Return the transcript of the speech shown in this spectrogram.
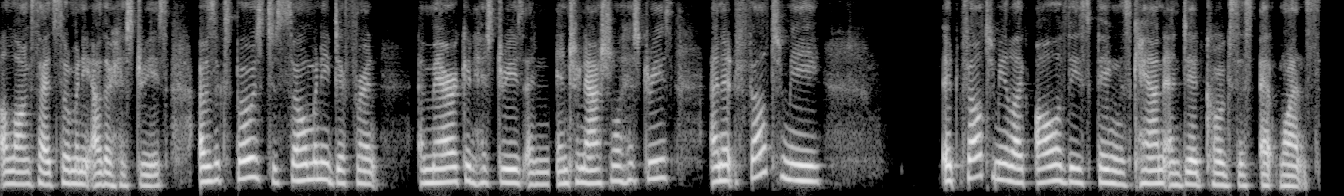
alongside so many other histories. I was exposed to so many different American histories and international histories, and it felt to me it felt to me like all of these things can and did coexist at once.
